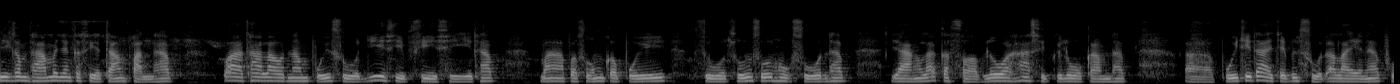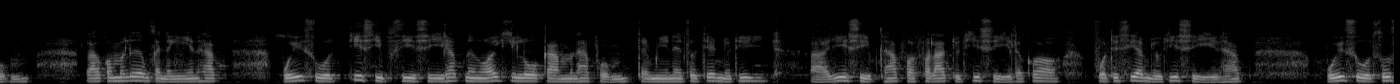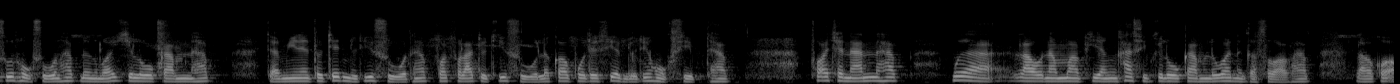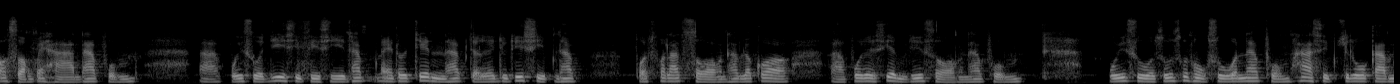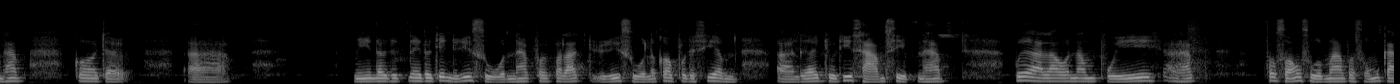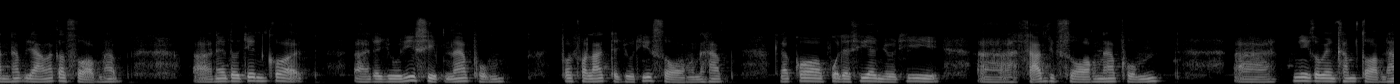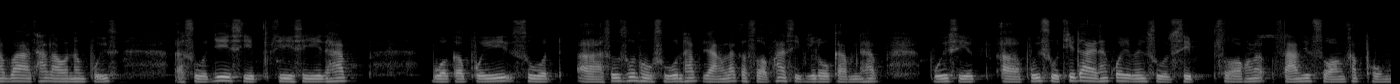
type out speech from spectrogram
มีคำถามมายังเกษตรตามฝันครับ ว่าถ้าเรานำปุ๋ยสูตร 20 4 4ครับ มาผสมกับปุ๋ยสูตร 0060 ครับอย่างละกระสอบหรือว่า 50 กิโลกรัมครับปุ๋ยที่ได้จะเป็นสูตรอะไรนะครับผม เราก็มาเริ่มกันอย่างนี้นะครับ ปุ๋ยสูตร 20 cc ครับ 100 กิโลกรัมนะครับผม จะมีไนโตรเจนอยู่ที่ 20 นะครับ ฟอสฟอรัสอยู่ที่ 4 แล้วก็โพแทสเซียมอยู่ที่ 4 นะครับ ปุ๋ยสูตร 0060 ครับ 100 กิโลกรัมนะครับ จะมีไนโตรเจนอยู่ที่0นะครับ ฟอสฟอรัสอยู่ที่0แล้วก็โพแทสเซียมอยู่ที่ 60 นะครับ เพราะฉะนั้นนะครับ เมื่อเรานำมาเพียง 50 กิโลกรัมหรือว่า 1 กระสอบครับ เราก็เอา 2 ไปหารนะครับผมปุ๋ยสูตร 20ซีซีนะครับ ไนโตรเจนนะครับ จะเหลืออยู่ที่ 10 นะครับ ฟอสฟอรัส 2 นะครับ แล้วก็โพแทสเซียมอยู่ที่ 2 นะครับผม ปุ๋ยสูตร0060นะครับผม50กิโลกรัมนะครับ ก็จะอ่ามีไนโตรเจนอยู่ที่0นะครับฟอสฟอรัสอยู่ที่0แล้วก็โพแทสเซียมเหลืออยู่ที่30นะครับ เมื่อเรานำปุ๋ยนะครับทั้งสองสูตรมาผสมกันครับอย่างละกระสอบนะครับไนโตรเจนก็จะอยู่ที่10นะครับผมฟอสฟอรัสจะอยู่ที่2นะครับ แล้วก็โพแทสเซียมอยู่ที่อ่า32นะครับผม อ่านี่ก็เป็นคำตอบนะครับว่าถ้าเรานำปุ๋ยสูตร 20 cc นะครับ บวกกับปุ๋ยสูตรอ่า0060ครับอย่างละกระสอบ 50 กิโลกรัมนะครับ ปุ๋ยสีอ่าปุ๋ยสูตรที่ได้นะครับก็จะเป็นสูตร 10 2และ32 ครับผม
